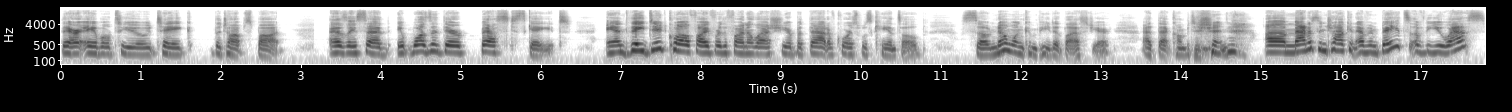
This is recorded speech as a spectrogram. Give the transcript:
they're able to take the top spot. As I said, it wasn't their best skate. And they did qualify for the final last year, but that, of course, was canceled. So no one competed last year at that competition. um, Madison Chock and Evan Bates of the U.S.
